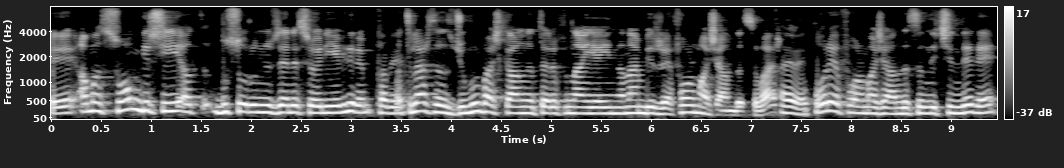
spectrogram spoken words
E, ama son bir şeyi at- bu sorunun üzerine söyleyebilirim. Tabii. Hatırlarsanız Cumhurbaşkanlığı tarafından yayınlanan bir reform ajandası var. Evet. O reform ajandasının içinde de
